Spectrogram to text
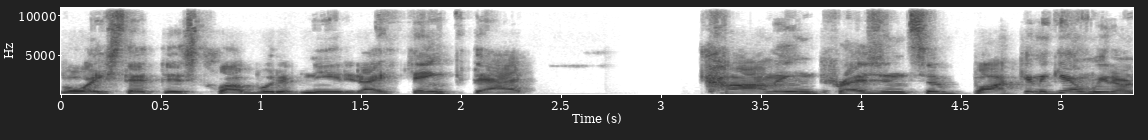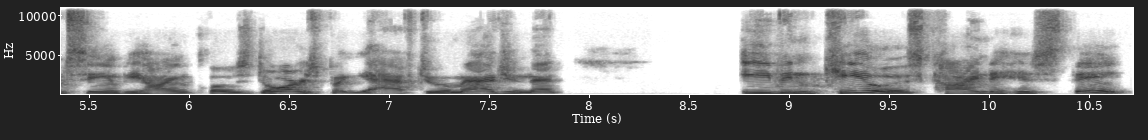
voice that this club would have needed. I think that calming presence of Buck, and again, we don't see him behind closed doors, but you have to imagine that even keel is kind of his thing.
